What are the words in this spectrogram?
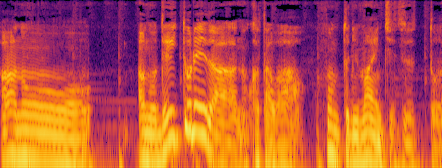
あのーあの、デイトレーダーの方は、本当に毎日ずっと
